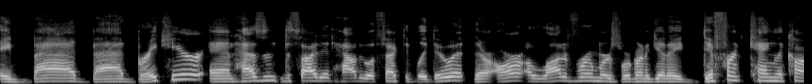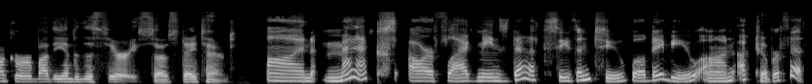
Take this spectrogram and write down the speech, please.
a bad, bad break here and hasn't decided how to effectively do it. There are a lot of rumors we're going to get a different Kang the Conqueror by the end of this series. So stay tuned. On Max, Our Flag Means Death Season 2 will debut on October 5th.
